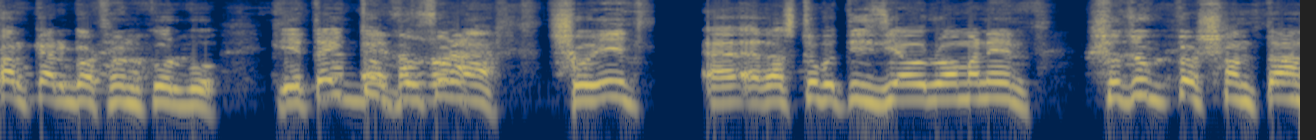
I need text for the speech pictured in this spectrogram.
সরকার গঠন করব। এটাই তো ঘোষণা। শহীদ রাষ্ট্রপতি জিয়াউর রহমানের সুযোগ্য সন্তান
